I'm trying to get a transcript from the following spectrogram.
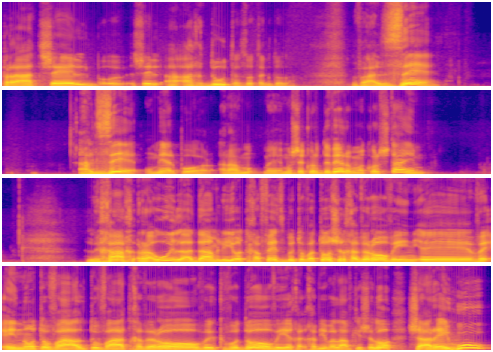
פרט של, של האחדות הזאת הגדולה. ועל זה, על זה אומר פה הרב משה קורדברו במקור שתיים, לכך ראוי לאדם להיות חפץ בטובתו של חברו ואינו טובה על טובת חברו וכבודו ויהיה חביב עליו כשלו, שהרי הוא,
